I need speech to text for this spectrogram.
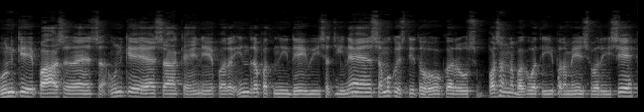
उनके पास ऐसा, उनके ऐसा कहने पर इंद्र पत्नी देवी शची ने समुख स्थित होकर उस प्रसन्न भगवती परमेश्वरी से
